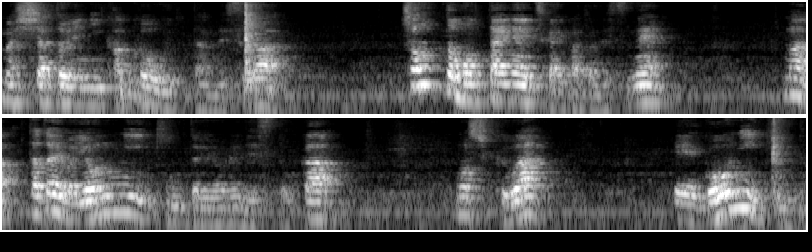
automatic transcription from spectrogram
まあ、飛車取りに角を打ったんですがちょっともったいない使い方ですねまあ例えば4二金と寄るですとかもしくは、え5二金と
